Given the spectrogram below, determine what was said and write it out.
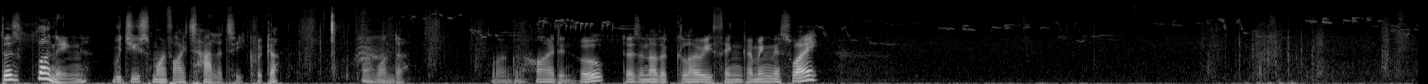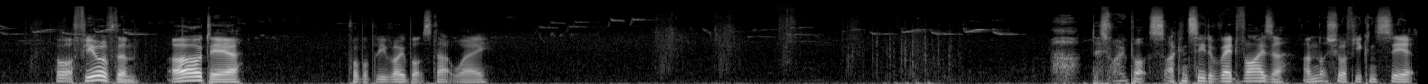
Does running reduce my vitality quicker? I wonder. I'm going to hide in... Oh, there's another glowy thing coming this way. Oh, a few of them. Oh dear. Probably robots that way. There's robots. I can see the red visor. I'm not sure if you can see it.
